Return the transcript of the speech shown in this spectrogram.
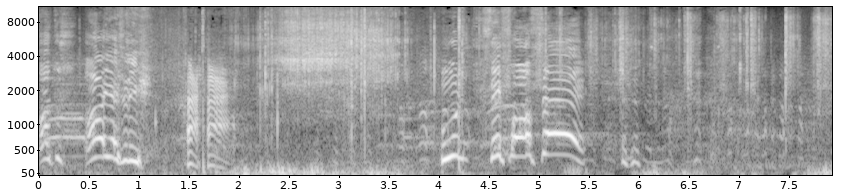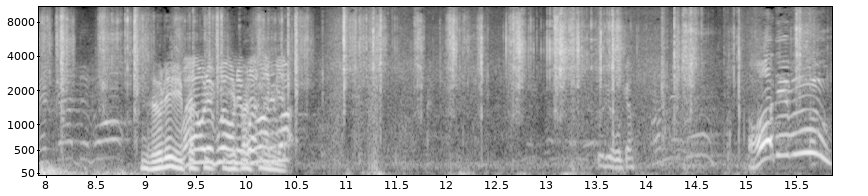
Ah touche Ah il y a joli Poule C'est français Désolé, j'ai Ouais, pas on les voit, on j'ai les voit, on les voit. Tous les requins. Rendez-vous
